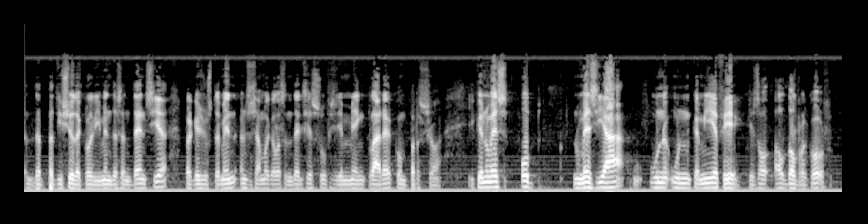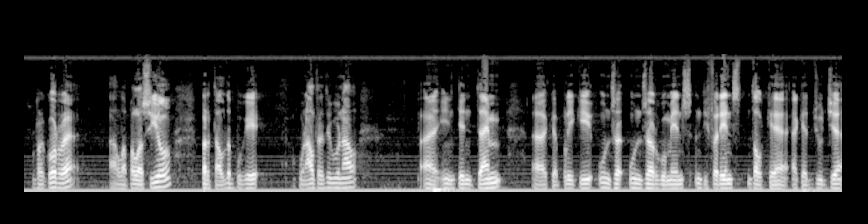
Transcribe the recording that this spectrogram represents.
de petició d'aclariment de sentència perquè justament ens sembla que la sentència és suficientment clara com per això. I que només només hi ha un, un camí a fer, que és el, el del recor, recórrer a l'apel·lació per tal de poder un altre tribunal eh, intentem eh, que apliqui uns, uns arguments diferents del que aquest jutge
